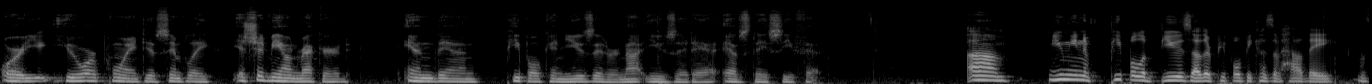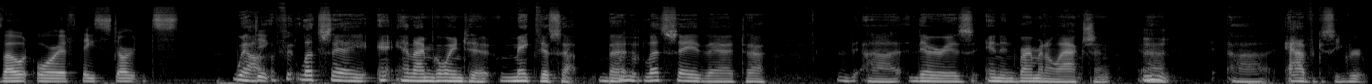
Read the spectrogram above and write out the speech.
or y- your point is simply it should be on record, and then people can use it or not use it a, as they see fit. Um, you mean if people abuse other people because of how they vote, or if they start? s- Well, if, let's say, and I'm going to make this up, but let's say that uh, uh, there is an environmental action uh, uh, advocacy group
